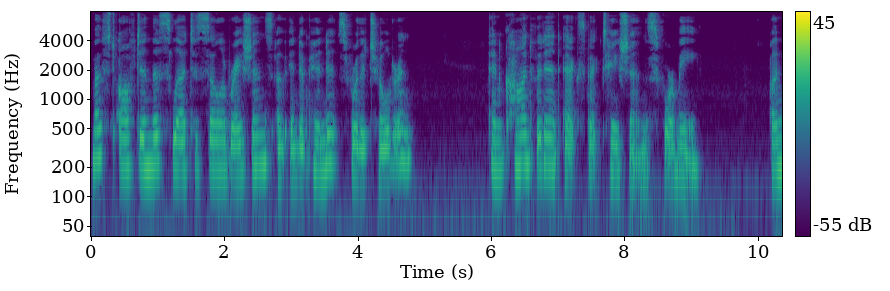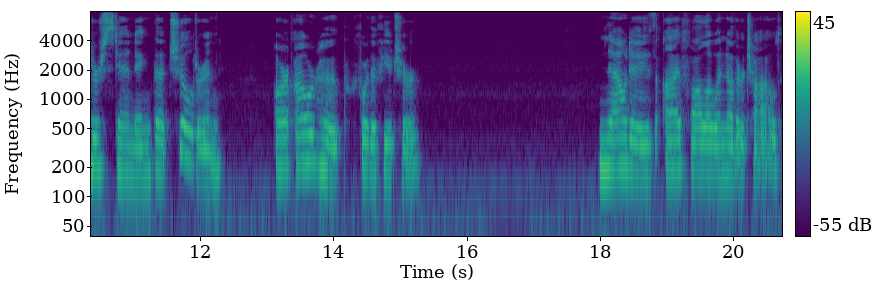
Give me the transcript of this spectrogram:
Most often, this led to celebrations of independence for the children and confident expectations for me, understanding that children are our hope for the future. Nowadays, I follow another child,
